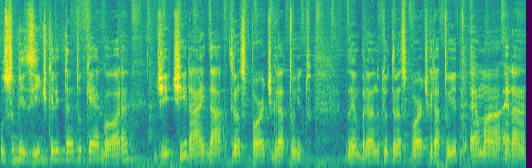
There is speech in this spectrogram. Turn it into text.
o subsídio que ele tanto quer agora de tirar e dar transporte gratuito. Lembrando que o transporte gratuito é uma, era,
